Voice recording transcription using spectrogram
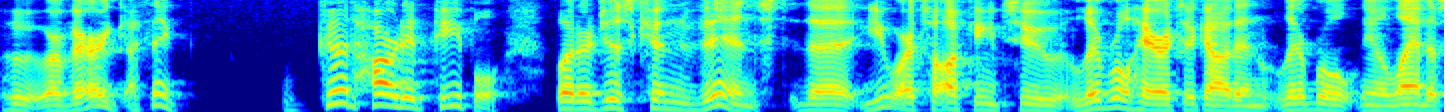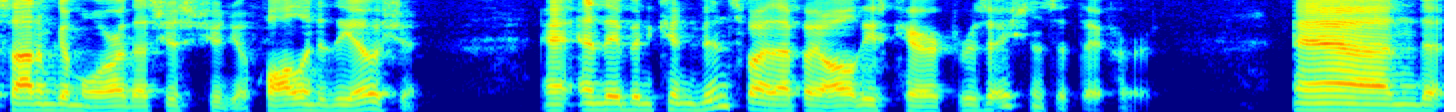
who are very, I think, good-hearted people, but are just convinced that you are talking to liberal heretic out in liberal, you know, land of Sodom and Gomorrah that's just you know fall into the ocean, and, and they've been convinced by that by all these characterizations that they've heard. And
